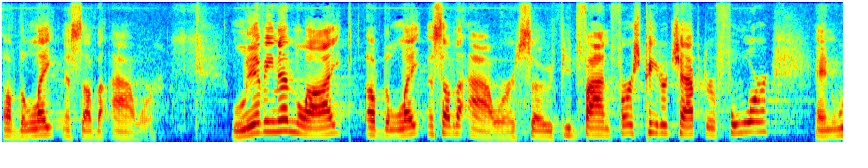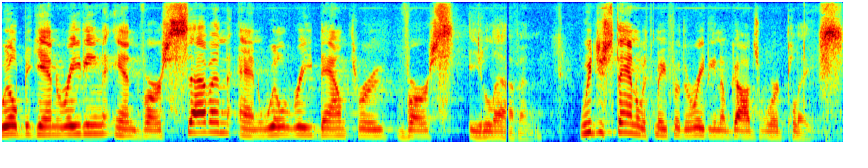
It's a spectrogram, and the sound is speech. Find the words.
of the Lateness of the Hour. Living in light of the lateness of the hour. So if you'd find 1 Peter chapter 4, and we'll begin reading in verse 7, and we'll read down through verse 11. Would you stand with me for the reading of God's word, please?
